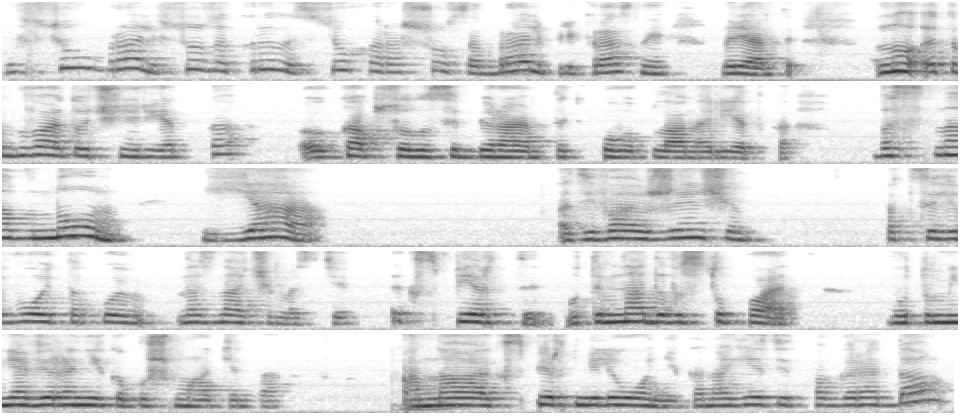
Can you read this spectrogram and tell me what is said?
Мы все убрали, все закрылось, все хорошо, собрали прекрасные варианты. Но это бывает очень редко. э, капсулы собираем такого плана редко. В основном я одеваю женщин по целевой такой назначимости. Эксперты, вот им надо выступать. Вот у меня Вероника Бушмакина, она эксперт-миллионник, она ездит по городам,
